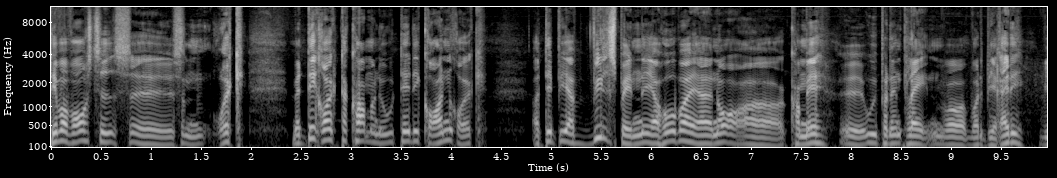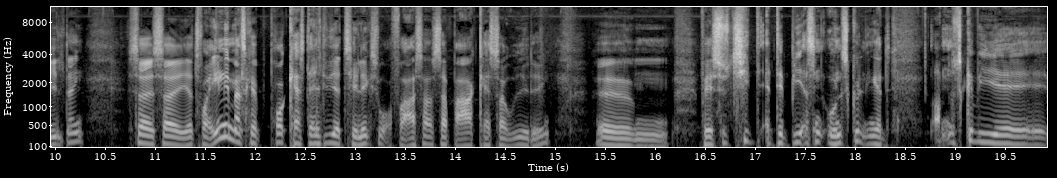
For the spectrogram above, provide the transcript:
Det var vores tids øh, sådan ryg. Men det ryg, der kommer nu, det er det grønne ryg og det bliver vildt spændende. Jeg håber, jeg når at komme med øh, ud på den plan, hvor, hvor det bliver rigtig vildt. Ikke? Så, så jeg tror egentlig, man skal prøve at kaste alle de der tillægsord fra sig, og så bare kaste sig ud i det. Ikke? Øhm, for jeg synes tit, at det bliver sådan en undskyldning, at om nu skal vi, øh,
